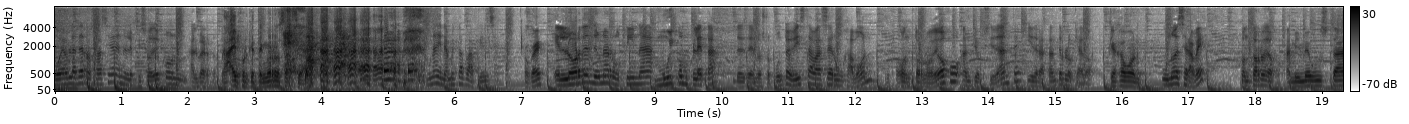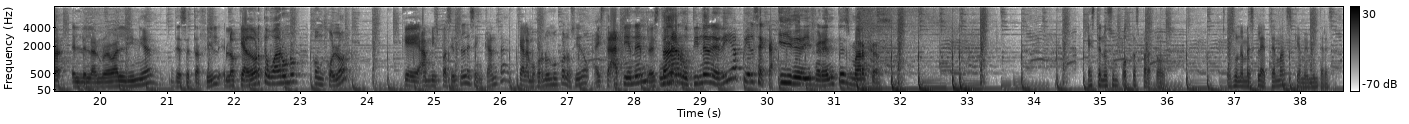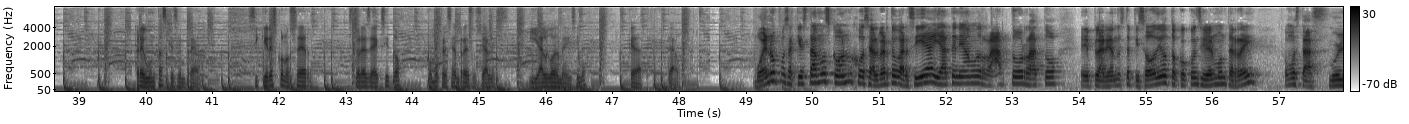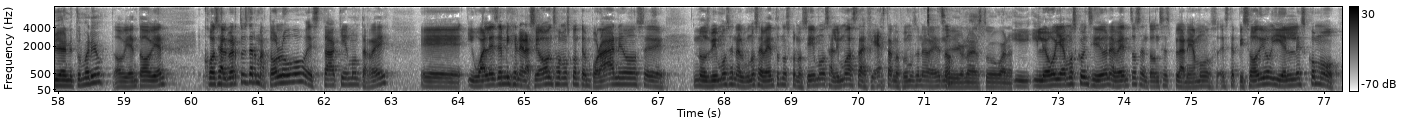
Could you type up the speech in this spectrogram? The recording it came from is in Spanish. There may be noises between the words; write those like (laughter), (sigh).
voy a hablar de rosácea en el episodio con Alberto. Ay, porque tengo rosácea. (laughs) Una dinámica para piel seca. ¿Ok? El orden de una rutina muy completa, desde nuestro punto de vista, va a ser un jabón, contorno de ojo, antioxidante, hidratante, bloqueador. ¿Qué jabón? Uno de CeraVe, contorno de ojo. A mí me gusta el de la nueva línea de Cetaphil. Bloqueador te voy a dar uno con color que a mis pacientes les encanta, que a lo mejor no es muy conocido. Ahí está, tienen Ahí está. una rutina de día piel seca. Y de diferentes marcas. Este no es un podcast para todos. Es una mezcla de temas que a mí me interesan. Preguntas que siempre hago. Si quieres conocer historias de éxito, cómo crecer en redes sociales y algo de medicina, quédate, te va a gustar. Bueno, pues aquí estamos con José Alberto García. Ya teníamos rato, rato eh, planeando este episodio. Tocó coincidir en Monterrey. ¿Cómo estás? Muy bien. ¿Y tú, Mario? Todo bien, todo bien. José Alberto es dermatólogo, está aquí en Monterrey. Eh, igual es de mi generación, somos contemporáneos. eh, nos vimos en algunos eventos, nos conocimos, salimos hasta de fiesta, nos fuimos una vez, ¿no? Sí, una vez estuvo buena. Y, y luego ya hemos coincidido en eventos, entonces planeamos este episodio y él es como...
